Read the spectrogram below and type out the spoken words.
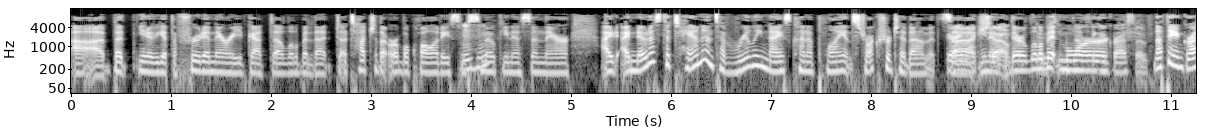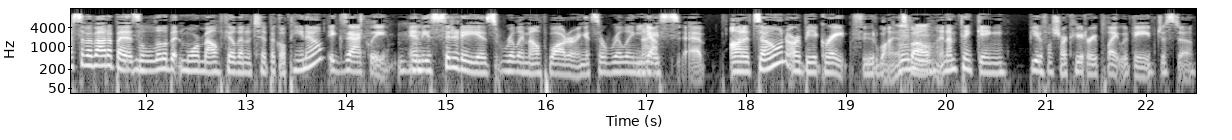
Uh, but you know, you get the fruit in there. You've got a little bit of that a touch of the herbal quality, some Mm-hmm. smokiness in there. I, I noticed the tannins have really nice kind of pliant structure to them. It's uh, you know so. they're a little There's bit more nothing aggressive. Mm-hmm. nothing aggressive about it, but it's a little bit more mouthfeel than a typical Pinot. Exactly. Mhm. And the acidity is really mouth-watering. It's a really nice uh, on its own, or it'd be a great food wine as well. And I'm thinking beautiful charcuterie plate would be just a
